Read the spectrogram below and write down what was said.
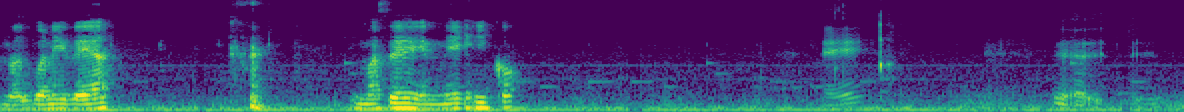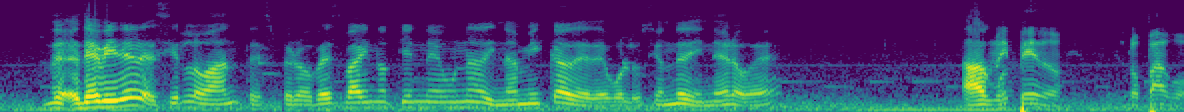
no es buena idea. y más en México. ¿Eh? Eh, de- debí de decirlo antes, pero Best Buy no tiene una dinámica de devolución de dinero, ¿eh? No hay pedo, lo pago.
